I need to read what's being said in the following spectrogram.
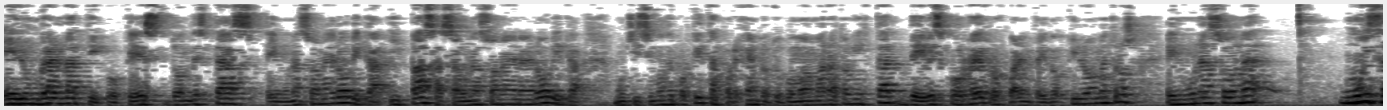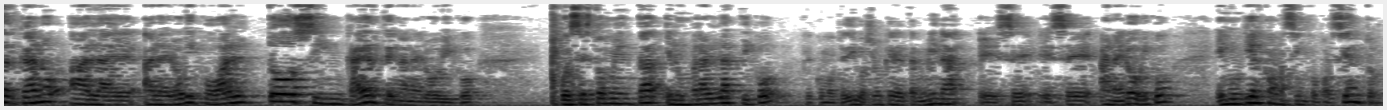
el umbral láctico, que es donde estás en una zona aeróbica y pasas a una zona anaeróbica, muchísimos deportistas, por ejemplo, tú como maratonista, debes correr los 42 kilómetros en una zona muy cercano al, al aeróbico alto sin caerte en anaeróbico. Pues esto aumenta el umbral láctico, que como te digo es lo que determina ese, anaeróbico, en un 10,5%.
